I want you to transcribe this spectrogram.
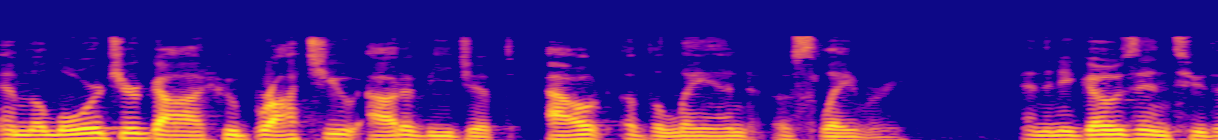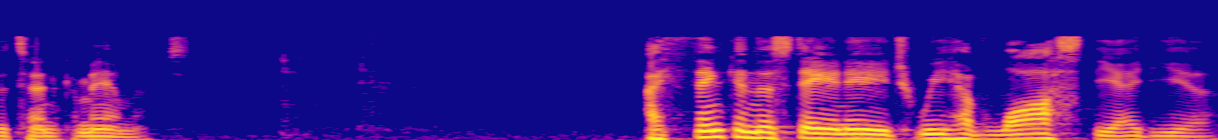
am the Lord your God who brought you out of Egypt, out of the land of slavery. And then he goes into the Ten Commandments. I think in this day and age we have lost the idea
